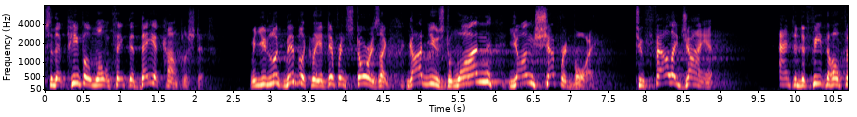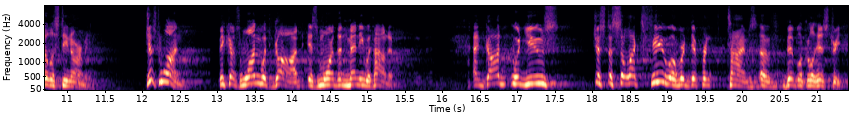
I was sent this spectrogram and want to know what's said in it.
so that people won't think that they accomplished it. I mean, you look biblically at different stories like God used one young shepherd boy to fell a giant and to defeat the whole Philistine army. Just one because one with God is more than many without Him. And God would use just a select few over different times of biblical history.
